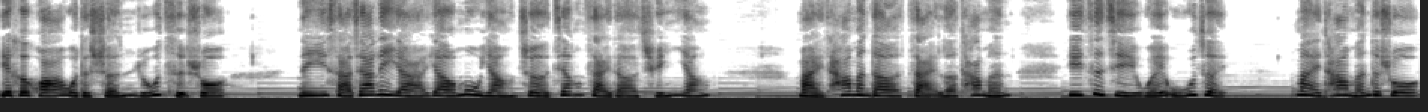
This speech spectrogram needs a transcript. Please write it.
耶和华我的神如此说：你撒加利亚要牧养这将宰的群羊，买他们的宰了他们，以自己为无罪；卖他们的说：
